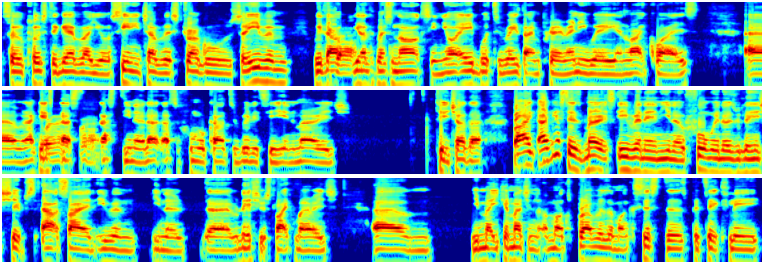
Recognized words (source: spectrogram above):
so close together, you're seeing each other's struggles. So even without Right. the other person asking, you're able to raise that in prayer anyway, and likewise. Um, and I guess Right, that's right. that's you know that, that's a form of accountability in marriage to each other. But I, I guess there's merits even in you know forming those relationships outside even you know uh, relationships like marriage. Um, you may you can imagine amongst brothers, amongst sisters, particularly.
